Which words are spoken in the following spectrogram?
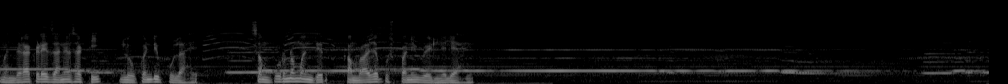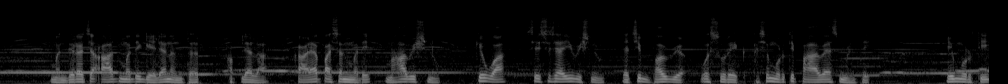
मंदिराकडे जाण्यासाठी लोखंडी पूल आहे संपूर्ण मंदिर कमळाच्या पुष्पांनी वेढलेले आहे. मंदिराच्या आतमध्ये गेल्यानंतर आपल्याला काळ्या पाशांमध्ये महाविष्णू किंवा शेषशाही विष्णू याची भव्य व सुरेख अशी मूर्ती पाहाव्यास मिळते. ही मूर्ती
